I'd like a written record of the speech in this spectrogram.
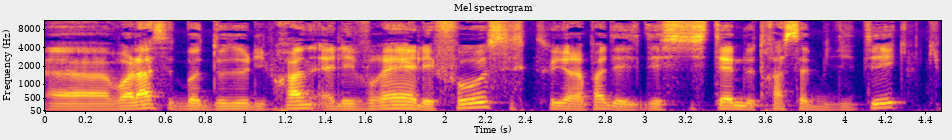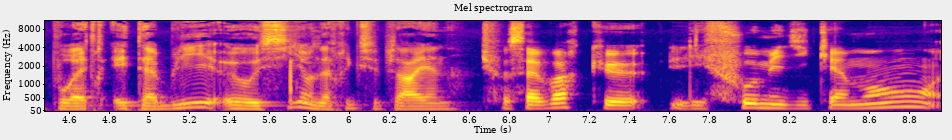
euh, voilà, cette boîte de Doliprane, elle est vraie, elle est fausse. Est-ce qu'il n'y aurait pas des, systèmes de traçabilité qui pourraient être établis eux aussi en Afrique subsaharienne? Il faut savoir que les faux médicaments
